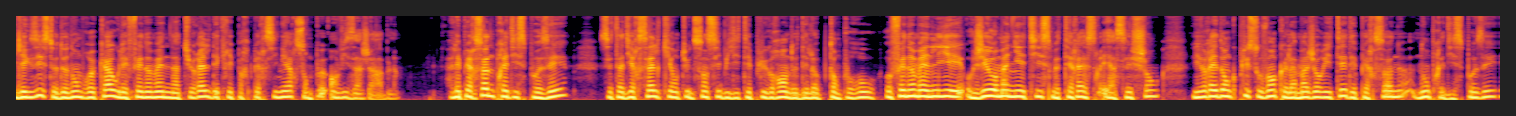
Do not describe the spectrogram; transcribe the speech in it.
il existe de nombreux cas où les phénomènes naturels décrits par Persinger sont peu envisageables. Les personnes prédisposées, c'est-à-dire celles qui ont une sensibilité plus grande des lobes temporaux aux phénomènes liés au géomagnétisme terrestre et à ses champs, vivraient donc plus souvent que la majorité des personnes non prédisposées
